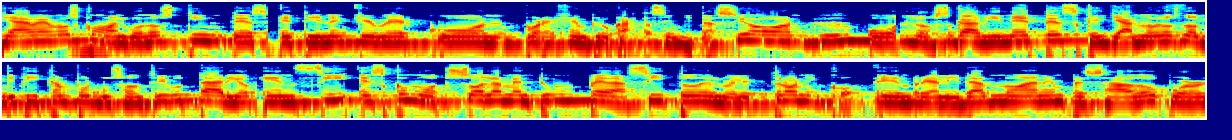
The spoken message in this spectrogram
ya vemos como algunos tintes que tienen que ver con, por ejemplo, cartas de invitación o los gabinetes que ya no los notifican por buzón tributario, en sí es como solamente un pedacito de lo electrónico. En realidad no han empezado, por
